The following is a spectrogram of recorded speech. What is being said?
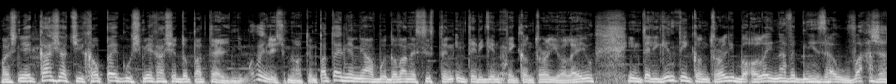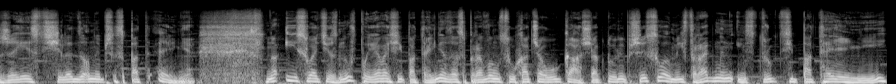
Właśnie Kasia Cichopek uśmiecha się do patelni. Mówiliśmy o tym. Patelnia miała wbudowany system inteligentnej kontroli oleju. Inteligentnej kontroli, bo olej nawet nie zauważa, że jest śledzony przez patelnię. No i słuchajcie, znów pojawia się patelnia za sprawą słuchacza Łukasza, który przysłał mi fragment instrukcji patelni.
